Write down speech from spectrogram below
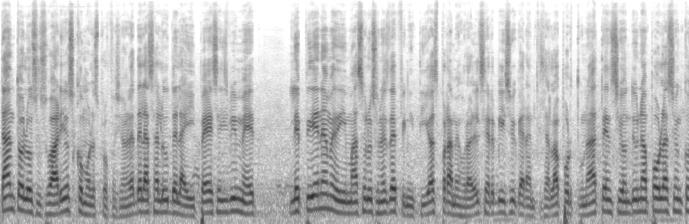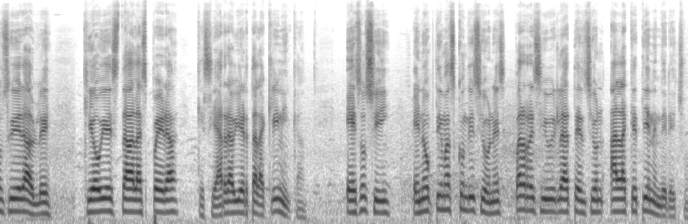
Tanto los usuarios como los profesionales de la salud de la IPS Bimed le piden a Medimás soluciones definitivas para mejorar el servicio y garantizar la oportuna atención de una población considerable que hoy está a la espera que sea reabierta la clínica. Eso sí, en óptimas condiciones para recibir la atención a la que tienen derecho.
